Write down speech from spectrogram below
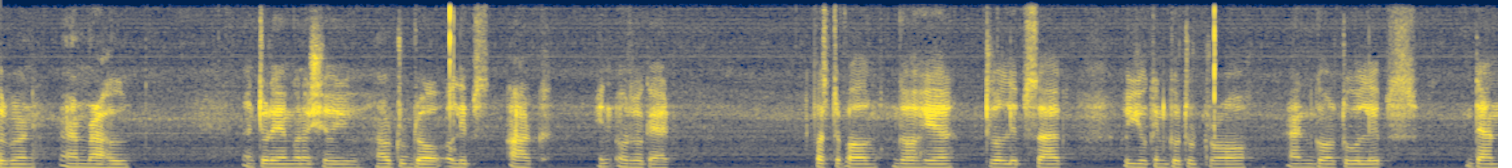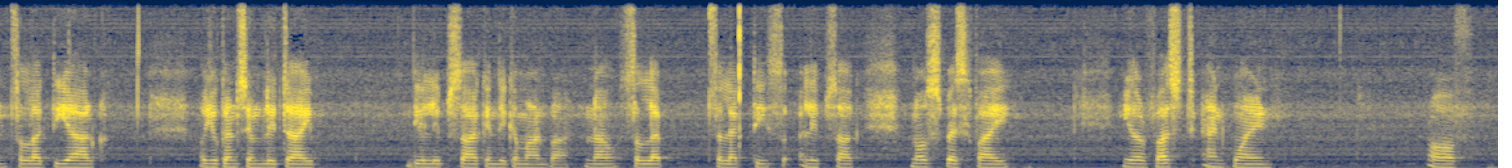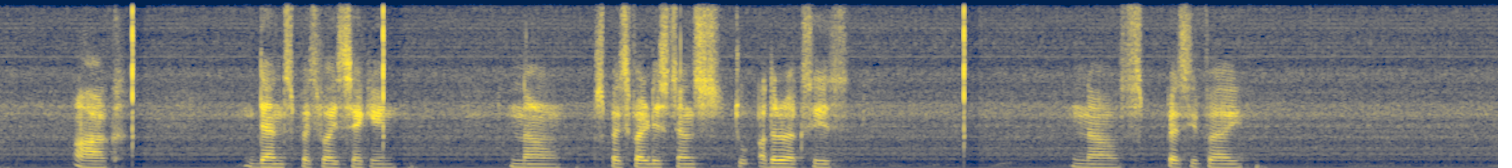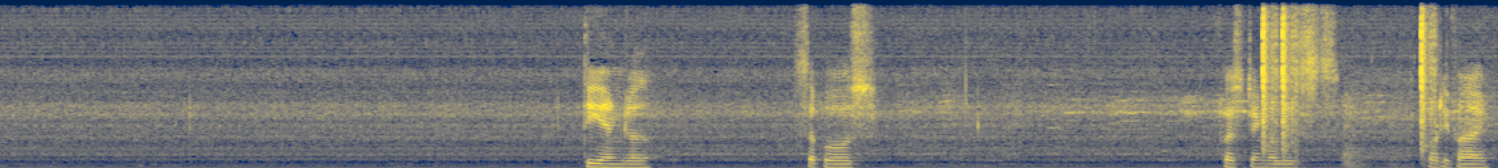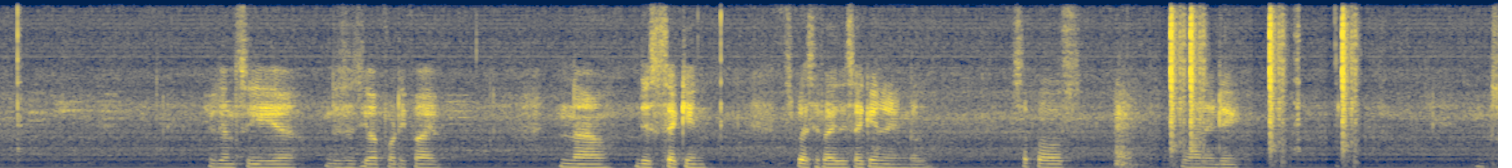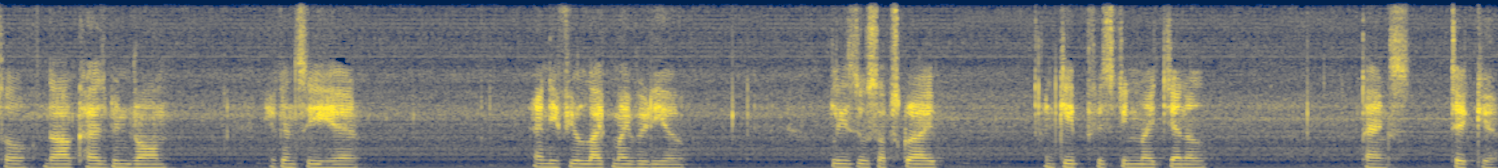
everyone I'm Rahul and today I'm gonna show you how to draw ellipse arc in AutoCAD. First of all go here to ellipse arc. You can go to draw and go to ellipse then select the arc or you can simply type the ellipse arc in the command bar. Now select select this ellipse arc. Now specify your first endpoint of arc then specify second now specify distance to other axis now specify the angle. Suppose first angle is 45 you can see here this is your 45 now this second specify the second angle. Suppose 180 so the arc has been drawn. You can see here. And if you like my video please do subscribe and keep visiting my channel. Thanks. Take care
